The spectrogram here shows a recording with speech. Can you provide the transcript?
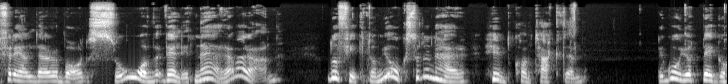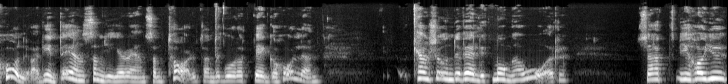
föräldrar och barn sov väldigt nära varann. Då fick de ju också den här hudkontakten det går ju åt bägge håll. Va? Det är inte en som ger och en som tar utan det går åt bägge hållen. Kanske under väldigt många år. Så att vi har ju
